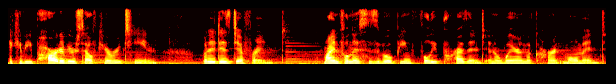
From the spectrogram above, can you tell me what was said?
It can be part of your self care routine, but it is different. Mindfulness is about being fully present and aware in the current moment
